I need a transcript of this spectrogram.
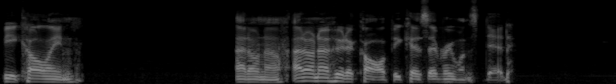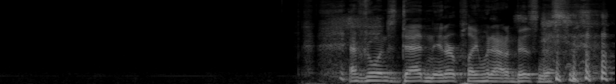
be calling. I don't know. I don't know who to call because everyone's dead. everyone's dead and interplay went out of business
